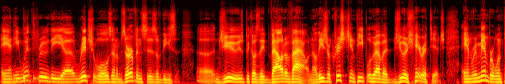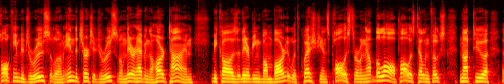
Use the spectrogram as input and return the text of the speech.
and he went through the uh, rituals and observances of these uh, Jews because they'd vowed a vow. Now, these are Christian people who have a Jewish heritage. And remember, when Paul came to Jerusalem, in the church at Jerusalem, they were having a hard time because they're being bombarded with questions. Paul is throwing out the law. Paul is telling folks not to uh, uh,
